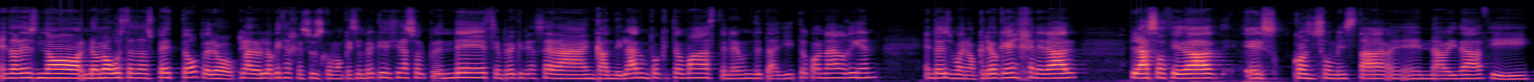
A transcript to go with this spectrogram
Entonces no, no me gusta ese aspecto, pero claro, es lo que dice Jesús, como que siempre quieres ir a sorprender, siempre quieres ir a encandilar un poquito más, tener un detallito con alguien. Entonces, bueno, creo que en general la sociedad es consumista en, Navidad y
